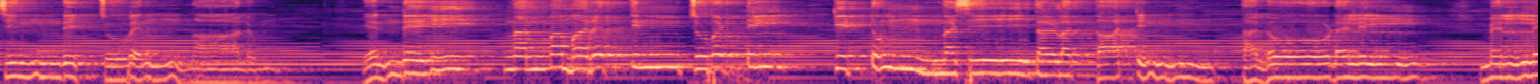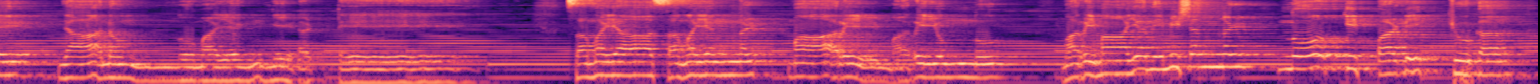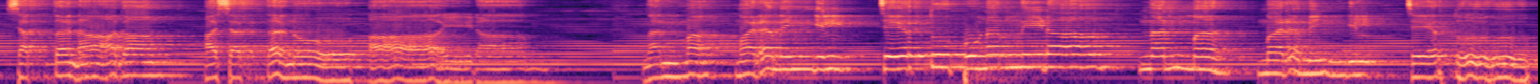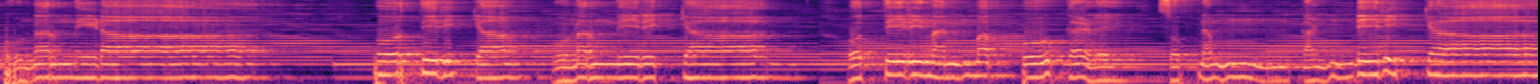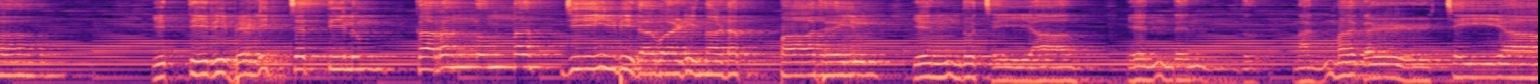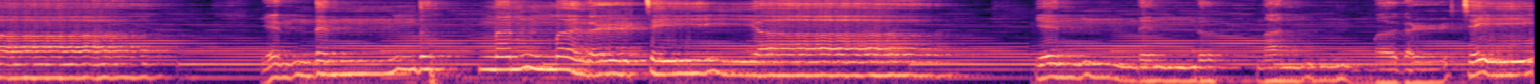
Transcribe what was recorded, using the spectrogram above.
ചിന്തിച്ചുവെന്നാലും എന്റെ ഈ നന്മ മരത്തിൻ ചുവട്ടിൽ കിട്ടുന്ന ശീതളക്കാറ്റിൻ തലോടലിൽ മെല്ലെ ഞാനൊന്നു മയങ്ങിടട്ടെ. സമയാസമയങ്ങൾ മാറി മറിയുന്നു. മറിമായ നിമിഷങ്ങൾ നോക്കി പഠിക്കുക. ശക്തനാകാം അശക്തനോ ആയിടാം. നന്മ മരമെങ്കിൽ ചേർത്തു പുണർന്നിടാം. നന്മ മരമെങ്കിൽ ചേർത്തു പുണർന്നിടാം. ഓർത്തിരിക്കാം ഉണർന്നിരിക്കാം. ഒത്തിരി നന്മ പൂക്കളെ സ്വപ്നം കണ്ടിരിക്ക. ഇത്തിരി വെളിച്ചത്തിലും കറങ്ങുന്ന ജീവിത വഴി നടപ്പാതയിൽ എന്തു ചെയ്യാം? എന്തെന്തു നന്മകൾ ചെയ്യാം? എന്തെന്തു നന്മകൾ ചെയ്യാം? എന്തെന്തു നന്മകൾ ചെയ്യാം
